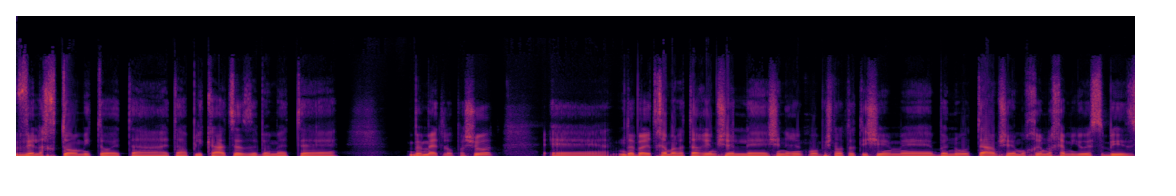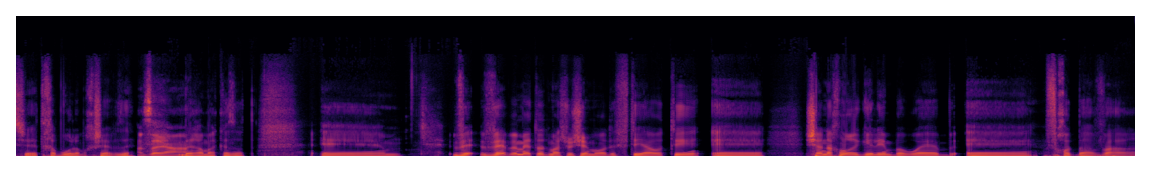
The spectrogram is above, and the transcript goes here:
ולחתום איתו את, ה, את האפליקציה זה באמת אה, באמת לא פשוט. אה, מדבר איתכם על אתרים של אה, שנראים כמו בשנות התשעים אה, בנו אותם שהם מוכרים לכם USBs שהתחברו למחשב זה אז היה ברמה כזאת. אה, ו, ובאמת עוד משהו שמאוד הפתיע אותי אה, שאנחנו רגילים בווב אה, לפחות בעבר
